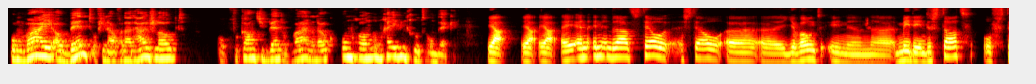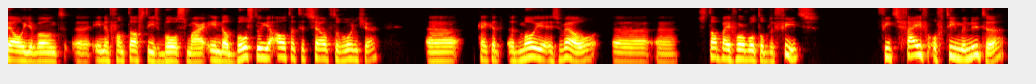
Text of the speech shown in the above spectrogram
om waar je ook bent. Of je nou vanuit huis loopt, op vakantie bent of waar dan ook. Om gewoon de omgeving goed te ontdekken. Ja, ja, ja. Hey, en, inderdaad, stel, stel uh, uh, je woont in een, uh, midden in de stad, of stel je woont in een fantastisch bos, maar in dat bos doe je altijd hetzelfde rondje. kijk, het, het mooie is wel, stap bijvoorbeeld op de fiets, fiets vijf of tien minuten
